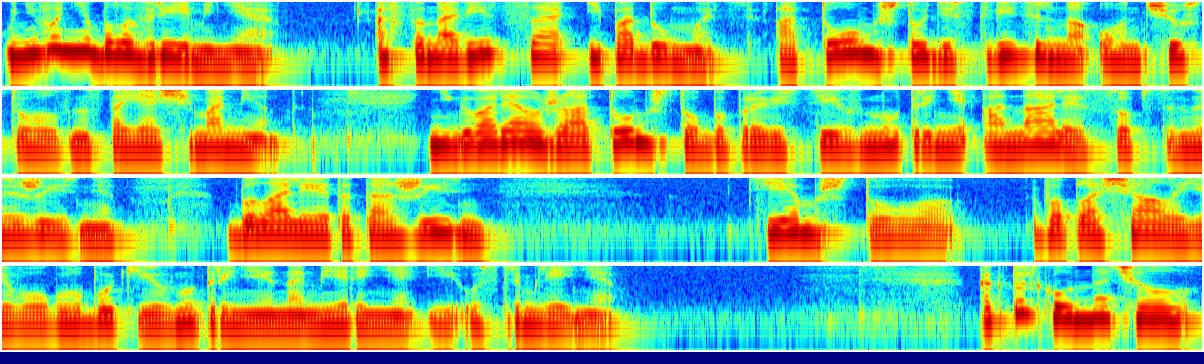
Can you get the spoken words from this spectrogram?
У него не было времени остановиться и подумать о том, что действительно он чувствовал в настоящий момент, не говоря уже о том, чтобы провести внутренний анализ собственной жизни. Была ли это та жизнь тем, что воплощало его глубокие внутренние намерения и устремления. Как только он начал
